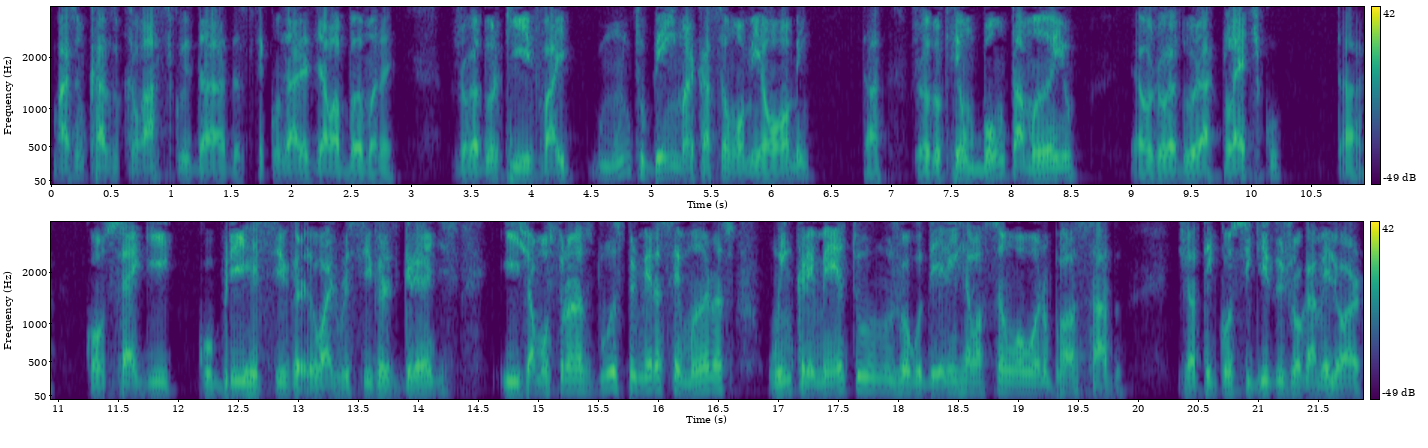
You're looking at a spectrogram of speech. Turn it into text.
mais um caso clássico da, das secundárias de Alabama, né? Jogador que vai muito bem em marcação homem a homem, tá? Jogador que tem um bom tamanho, é um jogador atlético, tá? Consegue cobrir receiver, wide receivers grandes e já mostrou nas duas primeiras semanas um incremento no jogo dele em relação ao ano passado. Já tem conseguido jogar melhor,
